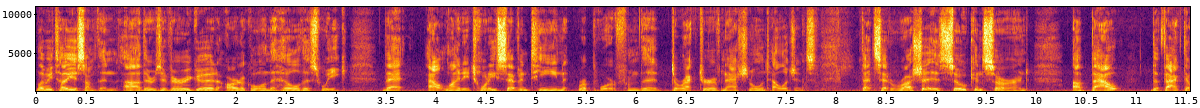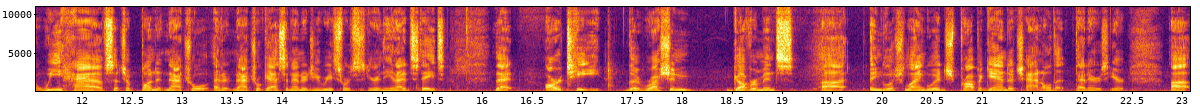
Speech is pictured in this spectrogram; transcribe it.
let me tell you something. Uh, there was a very good article in The Hill this week that outlined a 2017 report from the Director of National Intelligence that said Russia is so concerned about the fact that we have such abundant natural natural gas and energy resources here in the United States that RT, the Russian government's uh, English language propaganda channel that, that airs here, uh,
